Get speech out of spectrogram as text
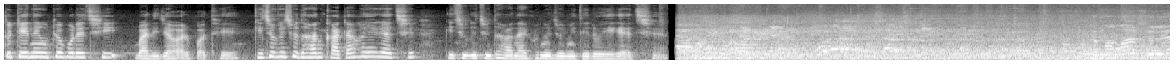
তো ট্রেনে উঠে পড়েছি বাড়ি যাওয়ার পথে। কিছু কিছু ধান কাটা হয়ে গেছে, কিছু কিছু ধান এখনও জমিতে রয়ে গেছে। মামা চলে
